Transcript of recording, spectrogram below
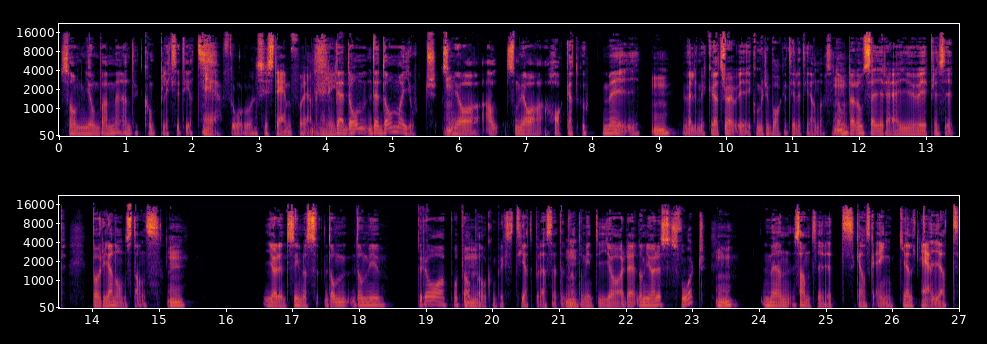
som jobbar med komplexitetsfrågor. Yeah. Systemförändring. Det de, det de har gjort, som, mm. jag, all, som jag har hakat upp mig i mm. väldigt mycket, jag tror vi kommer tillbaka till lite grann. Så mm. de, det de säger är ju i princip börja någonstans. Mm. Gör det inte så himla... De, de är ju bra på att prata mm. om komplexitet på det sättet att mm. de inte gör det. De gör det svårt, men samtidigt ganska enkelt yeah. i att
